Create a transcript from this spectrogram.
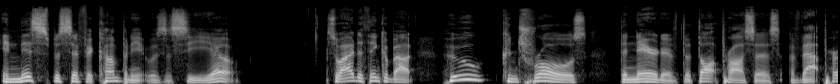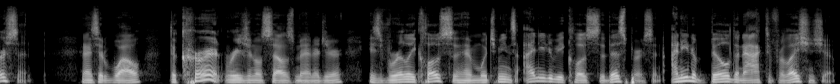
In this specific company, it was the CEO. So I had to think about who controls the narrative, the thought process of that person. And I said, well, the current regional sales manager is really close to him, which means I need to be close to this person. I need to build an active relationship.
